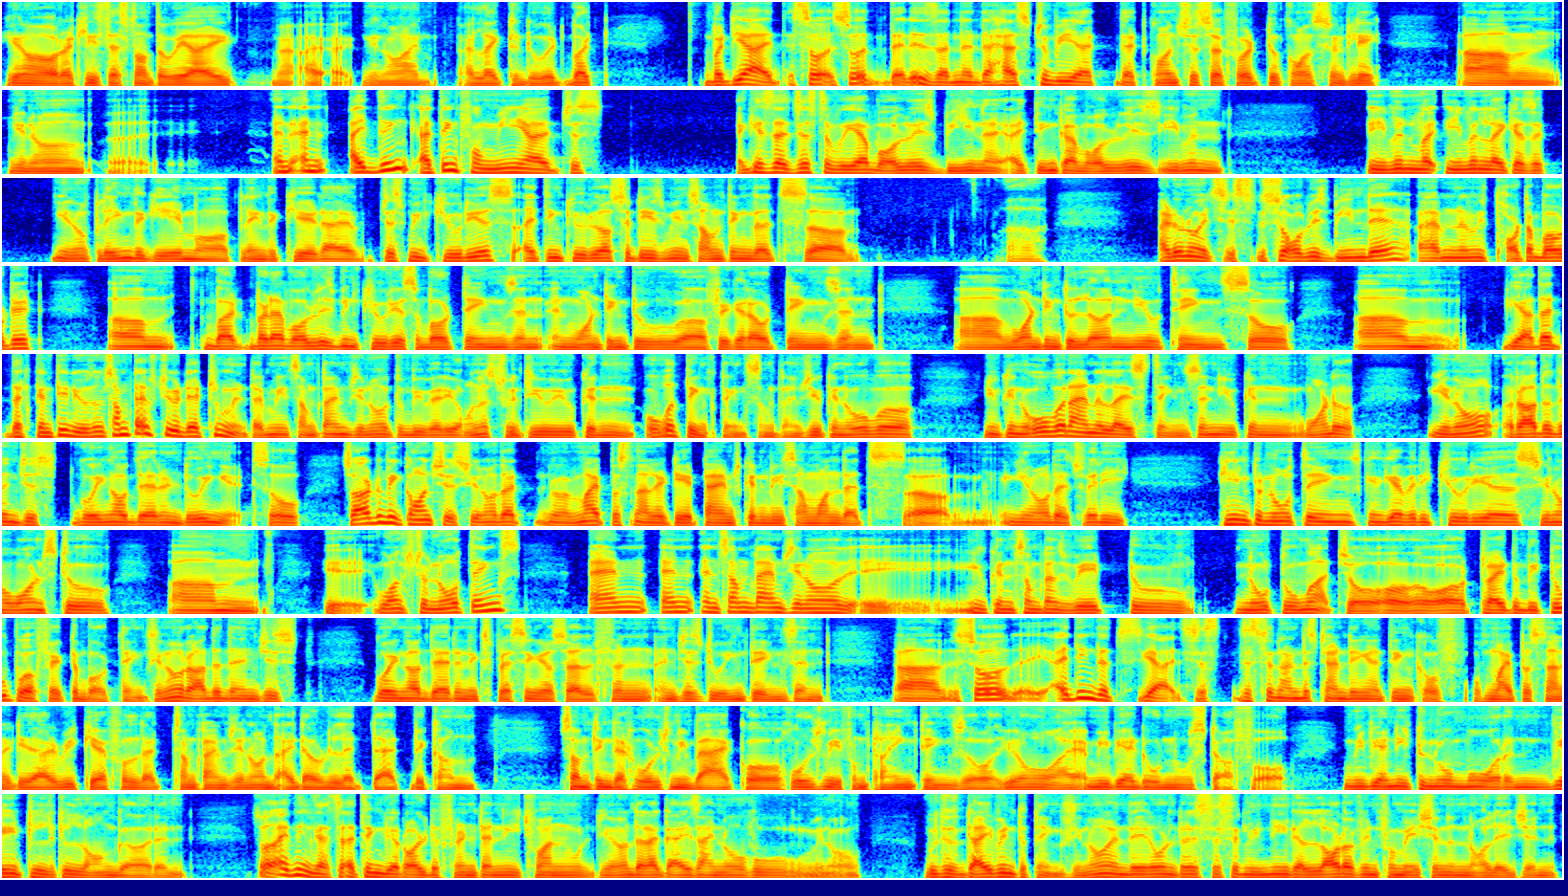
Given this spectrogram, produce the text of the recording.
you know, or at least that's not the way I, I, I you know, I, I like to do it. But but yeah, so so there is and there has to be a, that conscious effort to constantly, um, you know, uh, and and I think I think for me, I just I guess that's just the way I've always been. I, I think I've always even even even like as a you know playing the game or playing the kid, I've just been curious. I think curiosity has been something that's uh, uh, I don't know. It's, it's it's always been there. I haven't really thought about it. Um, but but I've always been curious about things and, and wanting to uh, figure out things and uh, wanting to learn new things. So um, yeah, that that continues, and sometimes to your detriment. I mean, sometimes you know, to be very honest with you, you can overthink things. Sometimes you can over you can overanalyze things, and you can want to, you know, rather than just going out there and doing it. So so I have to be conscious, you know, that my personality at times can be someone that's um, you know that's very keen to know things, can get very curious, you know, wants to um, eh, wants to know things, and and and sometimes you know eh, you can sometimes wait to know too much or, or, or try to be too perfect about things, you know, rather than just going out there and expressing yourself and, and just doing things and uh, so I think that's yeah, it's just just an understanding. I think of, of my personality. I'll be careful that sometimes you know I don't let that become something that holds me back or holds me from trying things or you know I, maybe I don't know stuff or maybe I need to know more and wait a little longer and so I think that's I think we're all different and each one would you know there are guys I know who you know will just dive into things you know and they don't necessarily need a lot of information and knowledge and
